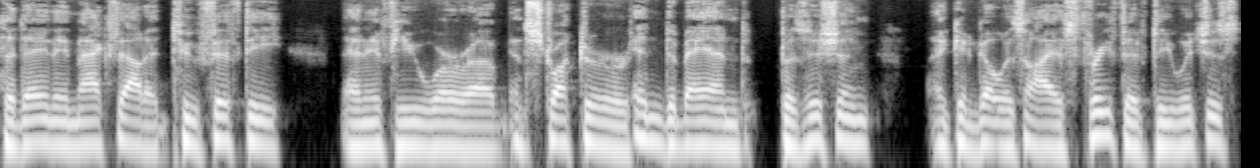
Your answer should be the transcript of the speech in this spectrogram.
Today they max out at 250. And if you were an instructor or in demand position, it could go as high as 350, which is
